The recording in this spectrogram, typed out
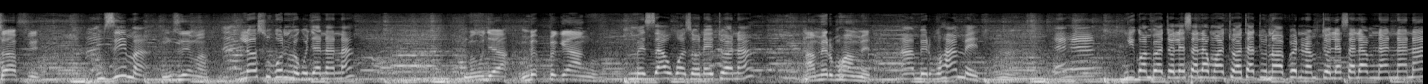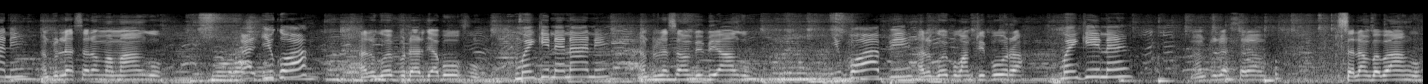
Safi mzima? mzima, Leo siku nimekuja nana, nimekuja peke yangu. mmesahau kwanza, unaitwa na Amir Muhammad. Amir Muhammad. Ehe, nikwambia watolee salamu watu watatu na wapenda, namtolea salamu nani na nani? Namtolea salamu mama yangu Al- Yuko wa? alikuwepo daraja bofu. mwingine nani? Namtolea salamu bibi yangu Yupo wapi? alikuwepo kwa Mtipura. Mwingine Namtolea salamu salamu baba yangu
